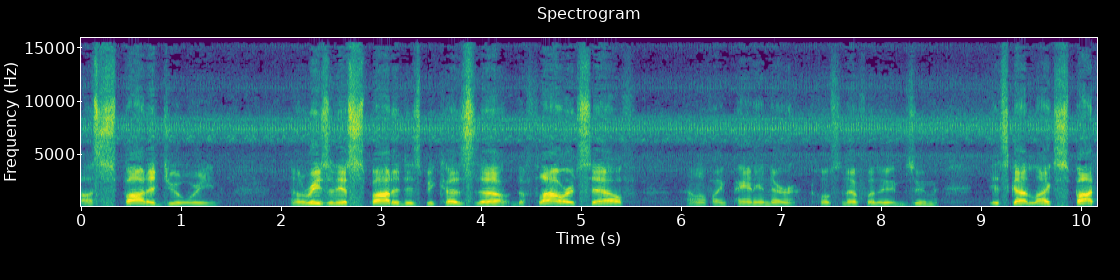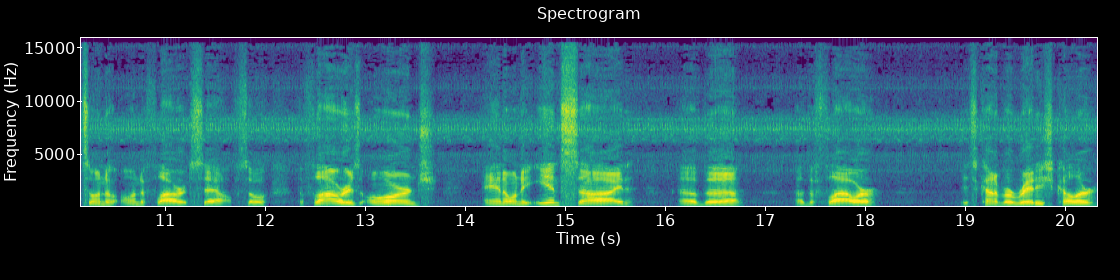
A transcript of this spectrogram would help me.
a spotted jewelweed. Now the reason it's spotted is because the, the flower itself, I don't know if I can pan in there close enough with a zoom, it's got like spots on the, on the flower itself. So the flower is orange and on the inside of the of the flower it's kind of a reddish color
